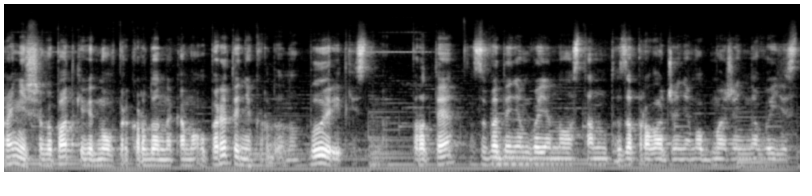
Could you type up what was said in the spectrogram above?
Раніше випадки відмов прикордонниками у перетині кордону були рідкісними. Проте, з введенням воєнного стану та запровадженням обмежень на виїзд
